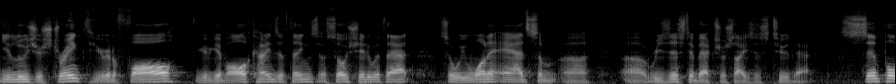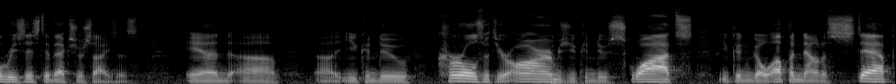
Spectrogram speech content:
you lose your strength, you're going to fall, you're going to give all kinds of things associated with that. So we want to add some uh, uh, resistive exercises to that. Simple resistive exercises. And uh, uh, you can do curls with your arms, you can do squats, you can go up and down a step,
